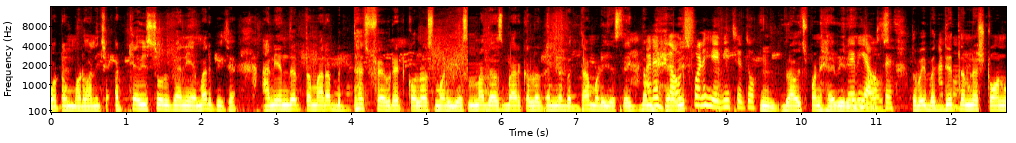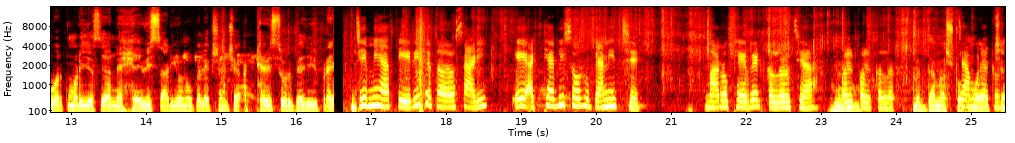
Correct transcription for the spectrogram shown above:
બોટમ મળવાની છે. અઠ્યાવીસો રૂપિયાની એમઆરપી છે. આની અંદર તમારા બધા જ ફેવરેટ કલર્સ મળી જશે. એમાં દસ બાર કલર તમને બધા મળી જશે. એકદમ બ્લાઉઝ પણ હેવી છે જો. બ્લાઉઝ પણ હેવી રેન્જ આવશે. તો ભાઈ બધે જ તમને સ્ટોન વર્ક મળી જશે અને હેવી સાડીઓનું કલેક્શન છે. અઠ્યાવીસો રૂપિયા જેવી પ્રાઇસ જે મેં આ પહેરી છે તો સાડી એ અઠ્યાવીસો રૂપિયાની જ છે. મારો ફેવરેટ કલર છે આ. પર્પલ કલર બધામાં સ્ટોન વર્ક છે.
